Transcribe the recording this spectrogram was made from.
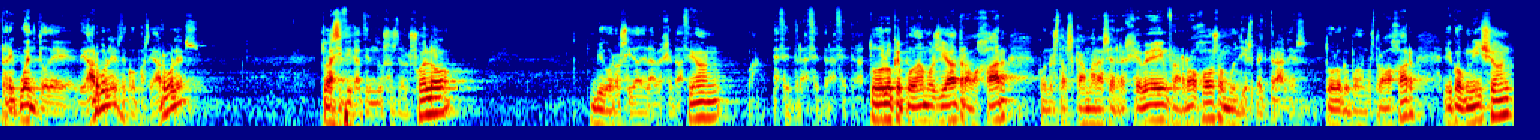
Recuento de árboles, de copas de árboles, clasificación de usos del suelo, vigorosidad de la vegetación, etcétera, etcétera, etcétera. Todo lo que podamos ya trabajar con nuestras cámaras RGB, infrarrojos o multiespectrales. Todo lo que podamos trabajar. Ecognition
